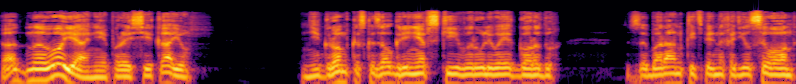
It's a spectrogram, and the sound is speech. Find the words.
Одного я не просекаю, — негромко сказал Гриневский, выруливая к городу. За баранкой теперь находился он.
